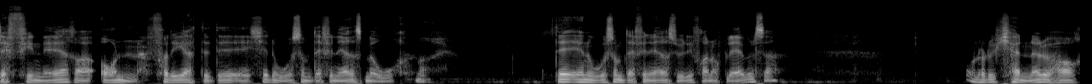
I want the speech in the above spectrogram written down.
definere ånd, fordi at det er ikke noe som defineres med ord. Nei. Det er noe som defineres ut ifra en opplevelse. Og når du kjenner du har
